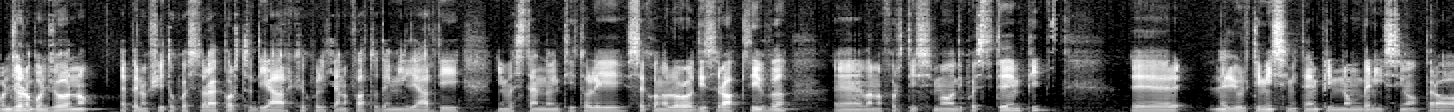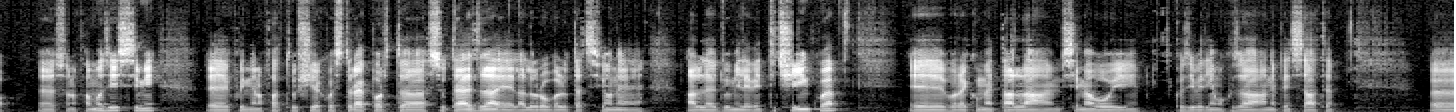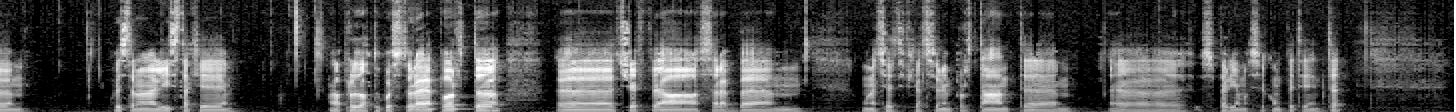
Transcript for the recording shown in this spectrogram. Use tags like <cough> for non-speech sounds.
Buongiorno, buongiorno. È appena uscito questo report di ARK, quelli che hanno fatto dei miliardi investendo in titoli secondo loro disruptive, eh, vanno fortissimo di questi tempi. Eh, negli ultimissimi tempi non benissimo, però eh, sono famosissimi. quindi hanno fatto uscire questo report eh, su Tesla e la loro valutazione al 2025. vorrei commentarla insieme a voi, così vediamo cosa ne pensate. Uh, questo è l'analista che ha prodotto questo report. Eh, CFA sarebbe um, una certificazione importante, eh, speriamo sia competente.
